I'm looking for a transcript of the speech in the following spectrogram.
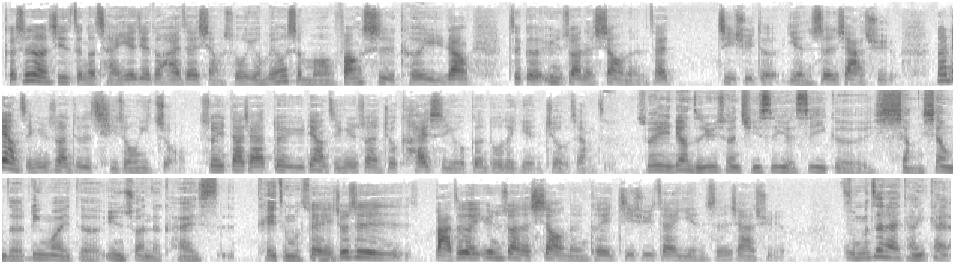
可是呢，其实整个产业界都还在想说，有没有什么方式可以让这个运算的效能在继续的延伸下去，那量子运算就是其中一种，所以大家对于量子运算就开始有更多的研究，这样子。所以量子运算其实也是一个想象的另外的运算的开始，可以这么说。对，就是把这个运算的效能可以继续再延伸下去。我们再来谈一看，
